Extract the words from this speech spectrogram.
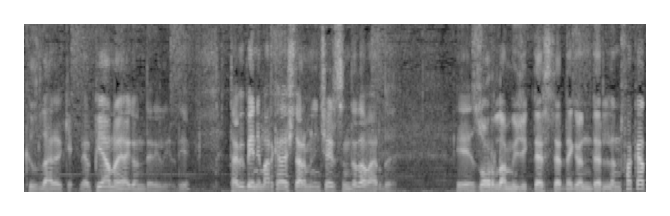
kızlar erkekler piyanoya gönderilirdi. Tabii benim arkadaşlarımın içerisinde de vardı. E, zorla müzik derslerine gönderilen fakat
